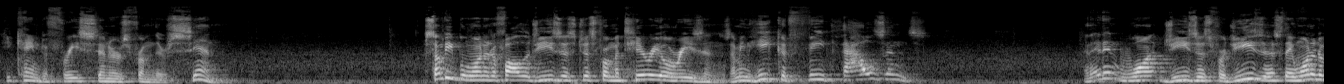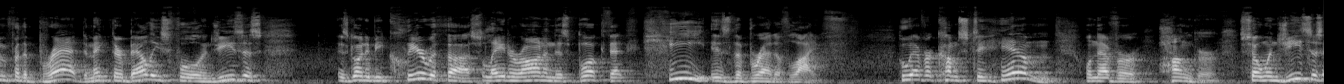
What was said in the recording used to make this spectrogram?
He came to free sinners from their sin. Some people wanted to follow Jesus just for material reasons. I mean, he could feed thousands. And they didn't want Jesus for Jesus, they wanted him for the bread to make their bellies full. And Jesus is going to be clear with us later on in this book that he is the bread of life. Whoever comes to him will never hunger. So when Jesus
